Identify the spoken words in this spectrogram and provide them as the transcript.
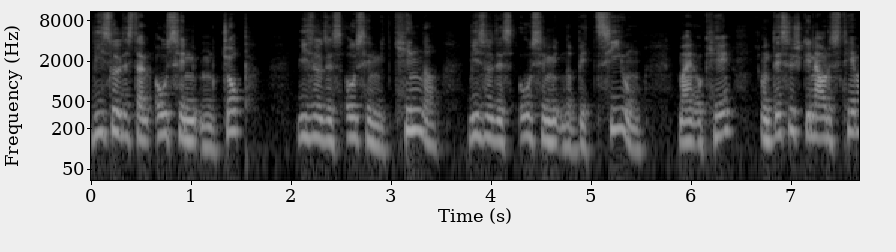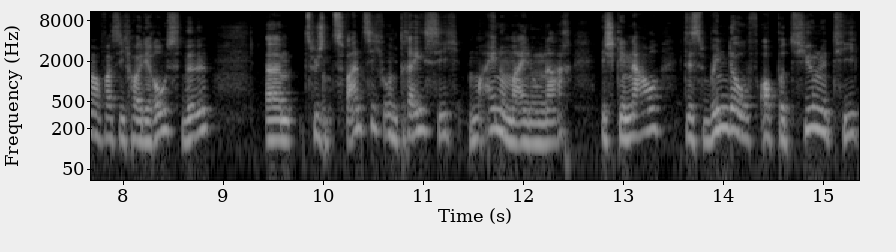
wie soll das dann aussehen mit einem Job? Wie soll das aussehen mit Kindern? Wie soll das aussehen mit einer Beziehung? Ich meine, okay, und das ist genau das Thema, auf was ich heute raus will ähm, zwischen 20 und 30, meiner Meinung nach, ist genau das Window of Opportunity,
